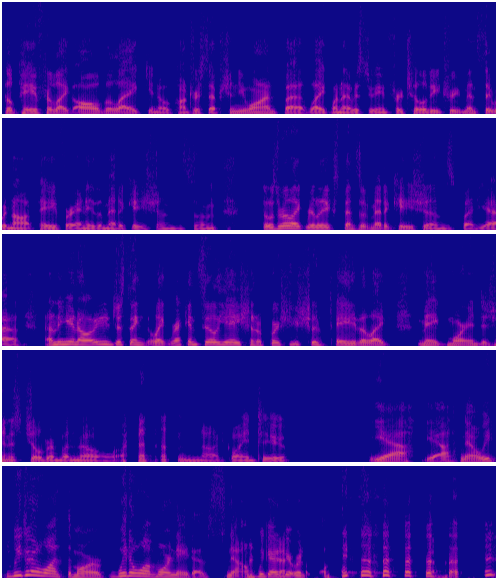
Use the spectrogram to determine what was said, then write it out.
they'll pay for like all the like you know contraception you want but like when i was doing fertility treatments they would not pay for any of the medications and those were like really expensive medications but yeah. And you know you just think like reconciliation of course you should pay to like make more indigenous children but no not going to yeah, yeah. No, we we don't want the more we don't want more natives. No, we gotta get rid of them.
